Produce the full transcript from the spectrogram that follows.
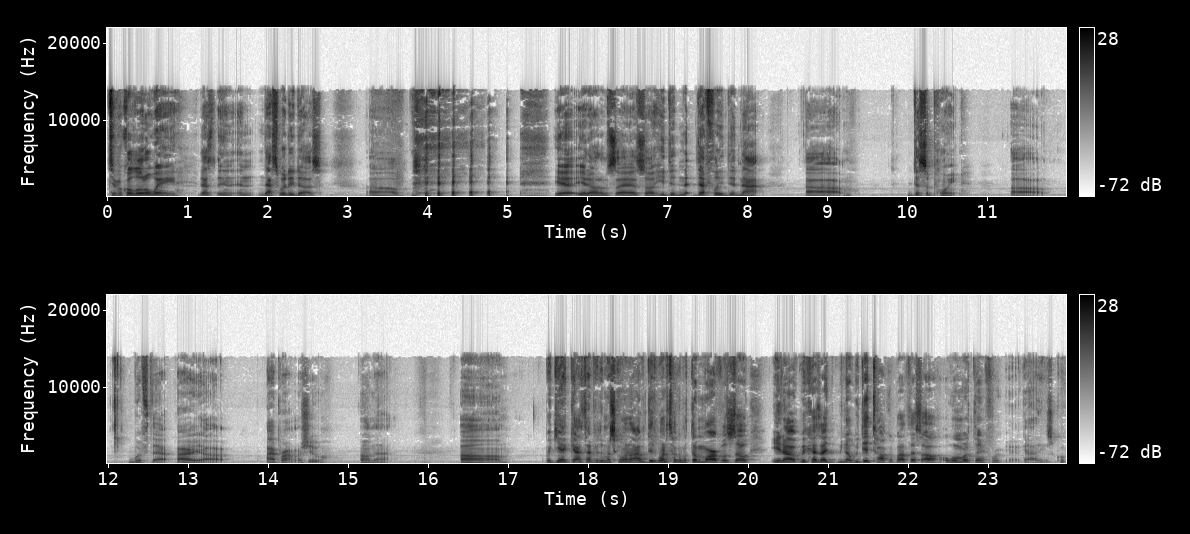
typical Lil Wayne. That's and, and that's what he does. Um, yeah, you know what I'm saying. So he did definitely did not um, disappoint uh, with that. I uh, I promise you on that. Um, but yeah, guys, everything much going on. I did want to talk about the Marvels, though, you know, because I, you know, we did talk about this. Oh, one more thing for you guys, you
